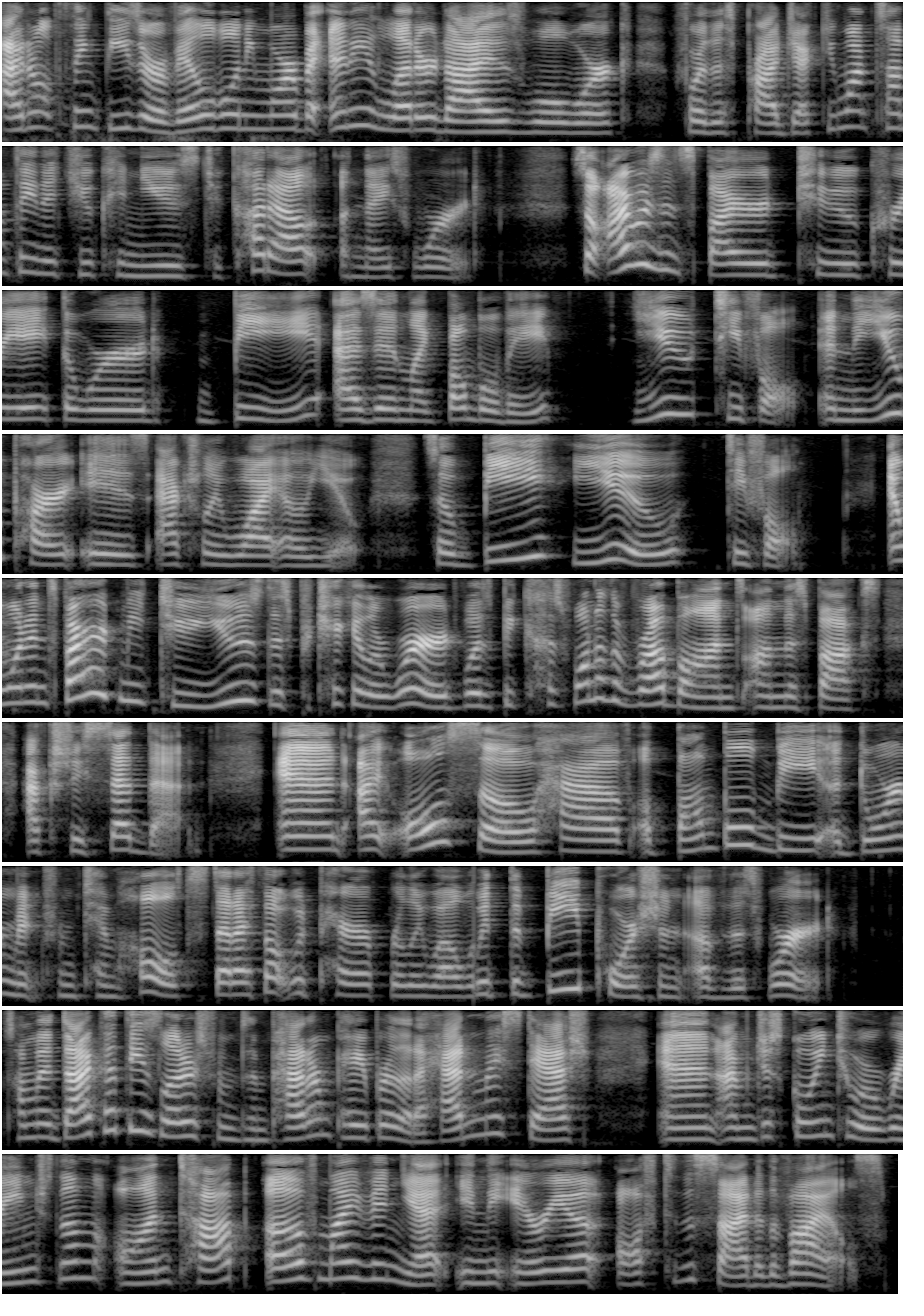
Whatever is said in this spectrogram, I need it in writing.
I don't think these are available anymore, but any letter dies will work for this project. You want something that you can use to cut out a nice word. So I was inspired to create the word bee, as in like bumblebee, beautiful. And the U part is actually Y O U. So beautiful. And what inspired me to use this particular word was because one of the rub ons on this box actually said that. And I also have a bumblebee adornment from Tim Holtz that I thought would pair up really well with the B portion of this word. So I'm going to die cut these letters from some pattern paper that I had in my stash, and I'm just going to arrange them on top of my vignette in the area off to the side of the vials.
